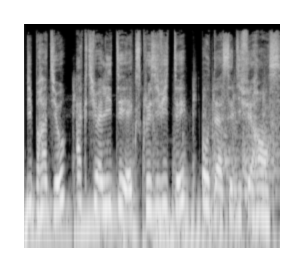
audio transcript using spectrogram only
Bip Radio, actualité et exclusivité, audace et différence.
